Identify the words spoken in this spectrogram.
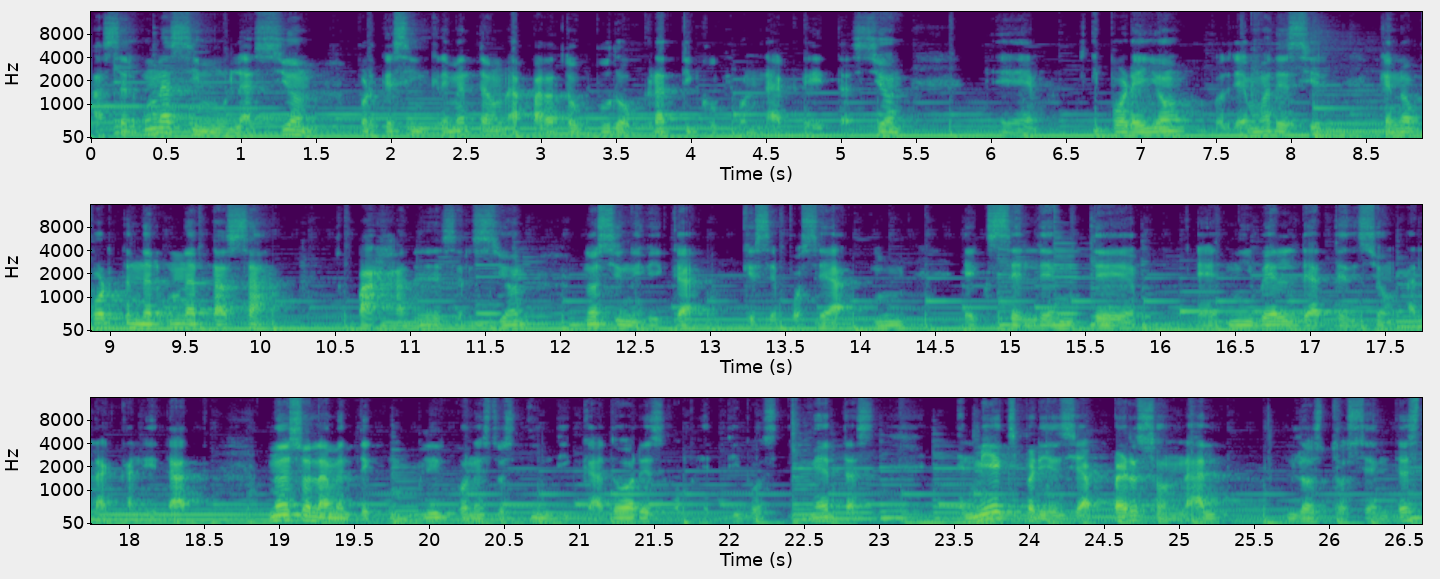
hacer una simulación porque se incrementa un aparato burocrático con la acreditación. Eh, y por ello podríamos decir que no por tener una tasa baja de deserción no significa que se posea un excelente eh, nivel de atención a la calidad. No es solamente cumplir con estos indicadores, objetivos y metas. En mi experiencia personal, los docentes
